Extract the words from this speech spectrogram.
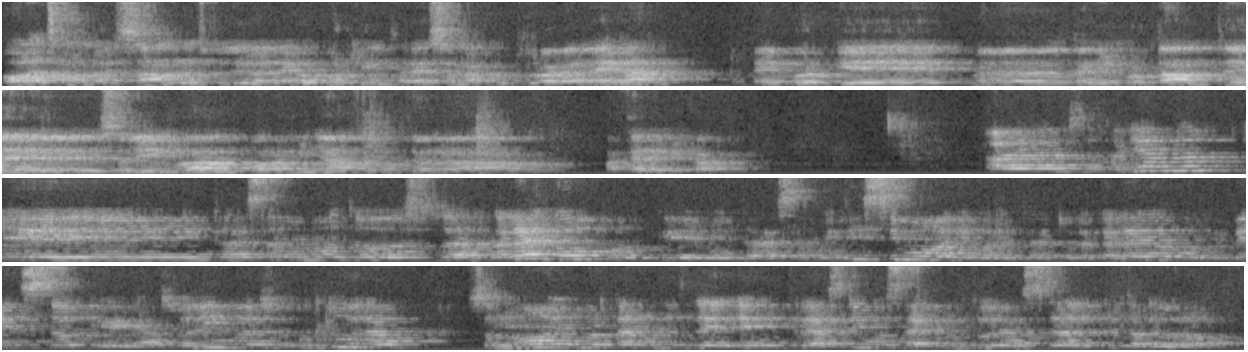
Hola, sono Alessandro, studio galego perché mi interessa la cultura galega e perché eh, tengo importante questa lingua per la mia formazione accademica. Hola, sono Marianna e interessa molto studiare galego perché mi interessa moltissimo la lingua e letteratura galega perché penso che la sua lingua e la cultura sono molto importanti entre las lenguas e culturas de toda Europa.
